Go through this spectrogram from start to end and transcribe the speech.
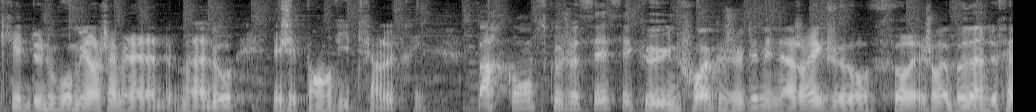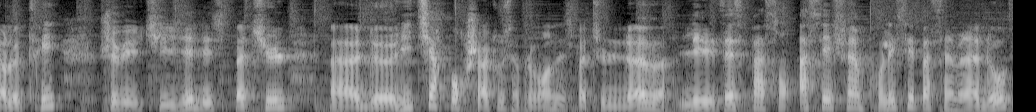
qui est de nouveau mélangé à manado et j'ai pas envie de faire le tri. Par contre, ce que je sais, c'est qu'une fois que je déménagerai, que j'aurai besoin de faire le tri, je vais utiliser des spatules euh, de litière pour chat, tout simplement, des spatules neuves. Les espaces sont assez fins pour laisser passer la balado,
